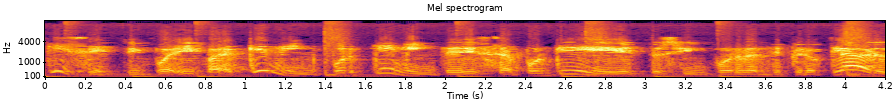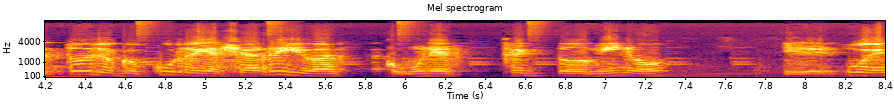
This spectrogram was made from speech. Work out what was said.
¿qué es esto? ¿Y para qué me, por qué me interesa? ¿Por qué esto es importante? Pero claro, todo lo que ocurre allá arriba, como un efecto dominó, que después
